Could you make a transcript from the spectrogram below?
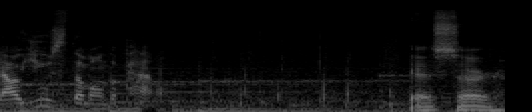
Now use them on the panel. Yes, sir.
